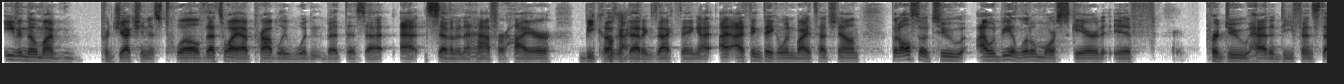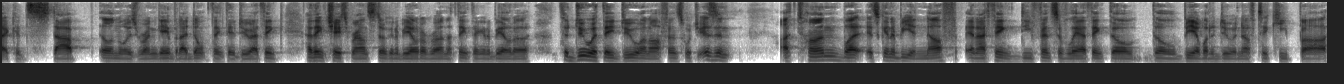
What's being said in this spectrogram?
even though my projection is 12, that's why I probably wouldn't bet this at, at seven and a half or higher because okay. of that exact thing. I, I think they can win by a touchdown, but also, too, I would be a little more scared if Purdue had a defense that could stop Illinois' run game, but I don't think they do. I think I think Chase Brown's still going to be able to run. I think they're going to be able to to do what they do on offense, which isn't a ton, but it's going to be enough. And I think defensively, I think they'll they'll be able to do enough to keep uh,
